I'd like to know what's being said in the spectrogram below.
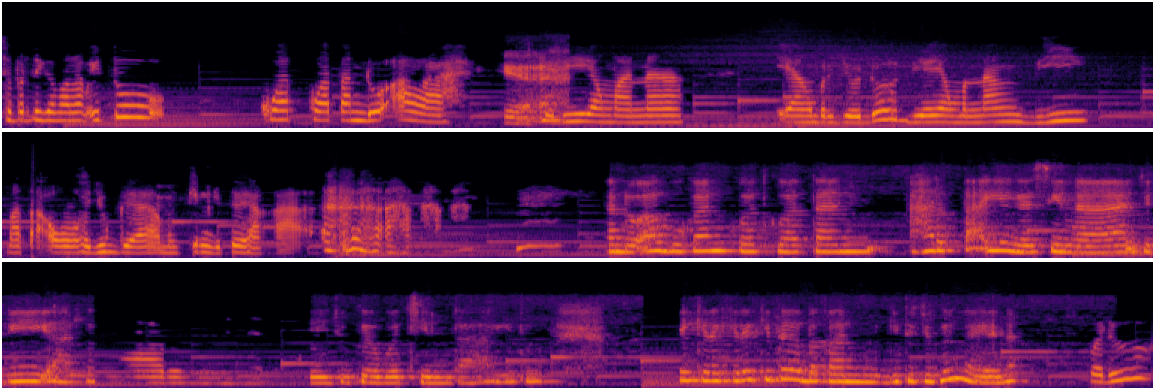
sepertiga malam itu kuat-kuatan doa lah ya Jadi yang mana yang berjodoh dia yang menang di mata Allah juga mungkin gitu ya kak. Dan doa bukan kuat-kuatan harta ya gak sih nak? Jadi harta Ya, juga buat cinta gitu. Ya kira-kira kita bakalan gitu juga nggak ya nak? Waduh,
